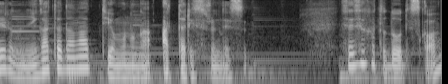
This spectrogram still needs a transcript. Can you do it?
えるの苦手だなっていうものがあったりするんです。先生方どうですか？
